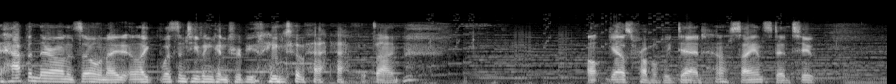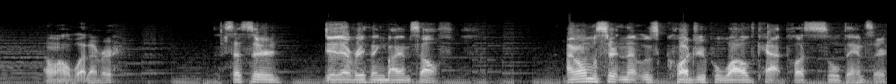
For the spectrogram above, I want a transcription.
happened there on its own. I like wasn't even contributing to that half the time. Oh, Gau's probably dead. Oh, Cyan's dead too. Oh well, whatever. Setzer did everything by himself. I'm almost certain that was quadruple Wildcat plus Soul Dancer.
